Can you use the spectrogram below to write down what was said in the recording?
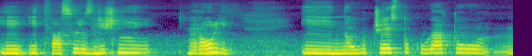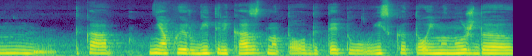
и, и това са различни роли. И много често, когато м- така някои родители казват, ма то детето иска, то има нужда,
